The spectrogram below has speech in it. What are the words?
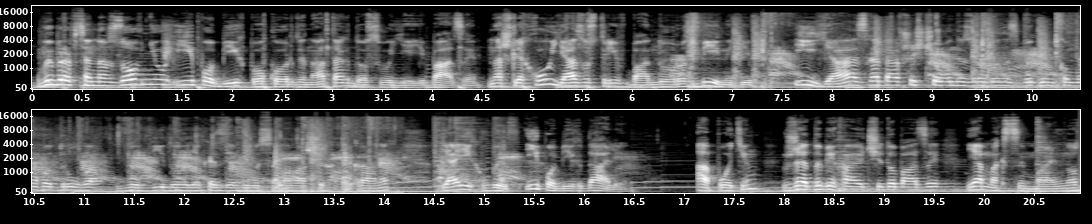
Вибрався навзовню і побіг по координатах до своєї бази. На шляху я зустрів банду розбійників, і я, згадавши, що вони зробили з будинком мого друга в відео, яке з'явилося на ваших екранах, я їх вбив і побіг далі. А потім, вже добігаючи до бази, я максимально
